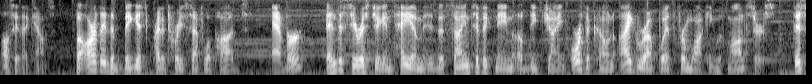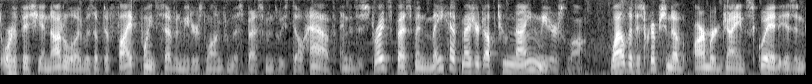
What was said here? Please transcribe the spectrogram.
I'll say that counts. But are they the biggest predatory cephalopods ever? Endoceras giganteum is the scientific name of the giant orthocone I grew up with from walking with monsters. This Ordovician nautiloid was up to 5.7 meters long from the specimens we still have, and a destroyed specimen may have measured up to 9 meters long. While the description of armored giant squid isn't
